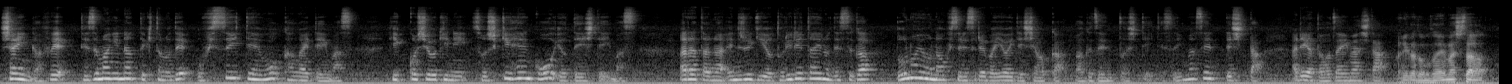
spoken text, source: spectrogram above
社員が増え手狭になってきたのでオフィス移転を考えています。引っ越しを機に組織変更を予定しています。新たなエネルギーを取り入れたいのですがどのようなオフィスにすればよいでしょうか。漠然としていてすいませんでした。ありがとうございました。ありがとうございました。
